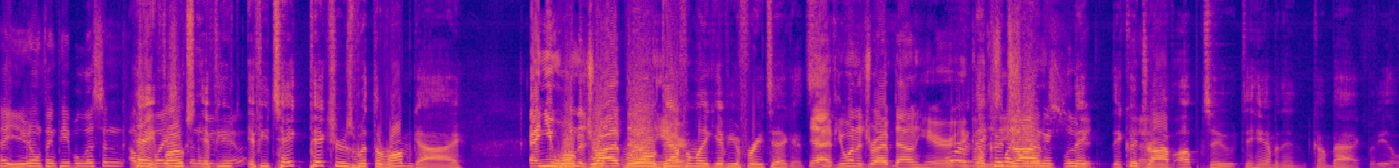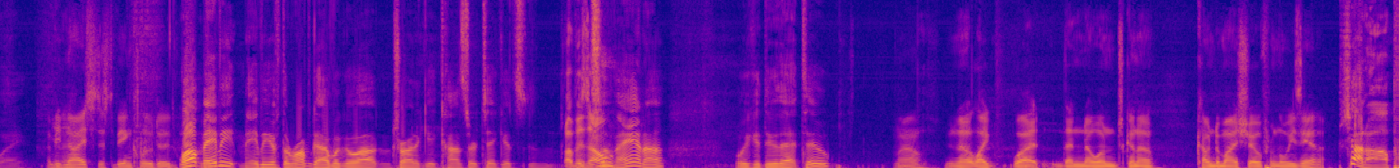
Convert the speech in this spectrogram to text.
Hey, you don't think people listen? Other hey, folks, if you if you take pictures with the rum guy, And you we'll- want to drive we'll, down we'll here. definitely give you free tickets. Yeah, if you want to drive down here Or and they come could drive. being shows. included, They, they could you know? drive up to to him and then come back. But either way. It'd be nice just to be included. Well, maybe maybe if the rum guy would go out and try to get concert tickets in Of his in own. Savannah, we could do that too. Well, you know, like what? Then no one's gonna come to my show from Louisiana. Shut up.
